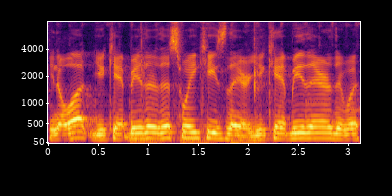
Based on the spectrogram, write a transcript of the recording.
You know what? You can't be there this week, he's there. You can't be there, there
